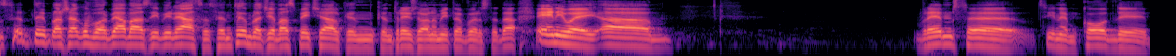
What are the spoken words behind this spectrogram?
se întâmplă așa cum vorbeam azi dimineață, se întâmplă ceva special când, când treci de o anumită vârstă, da? Anyway, uh, Vrem să ținem cont de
